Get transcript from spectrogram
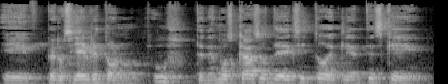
Eh, pero sí hay retorno. Uf, tenemos casos de éxito de clientes que,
